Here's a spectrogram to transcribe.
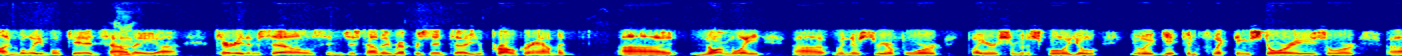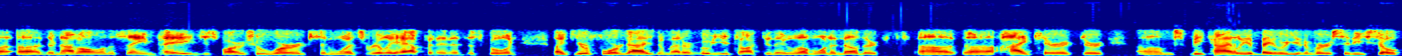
unbelievable kids how hmm. they uh, carry themselves and just how they represent uh, your program. And uh, normally, uh, when there's three or four players from a school, you'll you'll get conflicting stories or uh, uh, they're not all on the same page as far as who works and what's really happening at the school. And like your four guys, no matter who you talk to, they love one another, uh, uh, high character, um, speak highly of Baylor University. So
